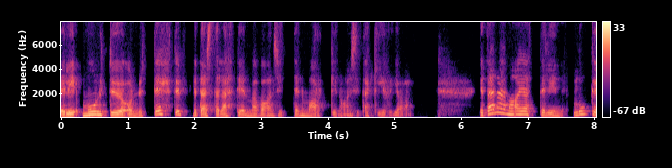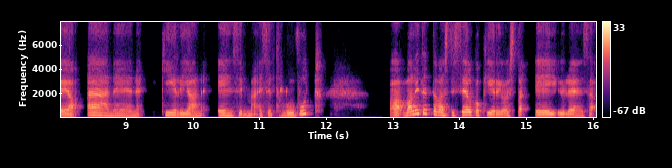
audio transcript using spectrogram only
Eli mun työ on nyt tehty ja tästä lähtien mä vaan sitten markkinoin sitä kirjaa. Ja tänään mä ajattelin lukea ääneen kirjan ensimmäiset luvut. Valitettavasti selkokirjoista ei yleensä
